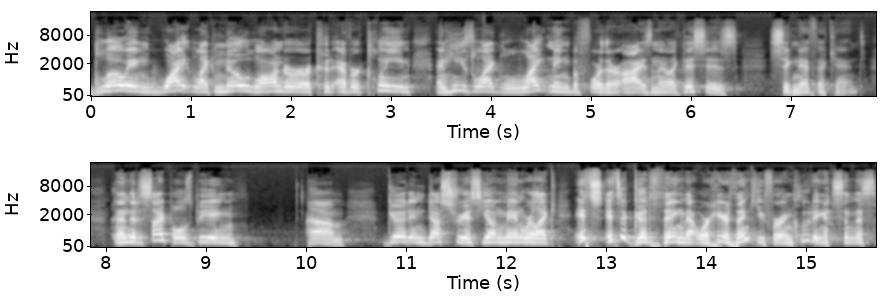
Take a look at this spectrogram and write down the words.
glowing white like no launderer could ever clean. And he's like lightning before their eyes. And they're like, this is significant. And the disciples, being um, good, industrious young men, were like, it's, it's a good thing that we're here. Thank you for including us in this,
